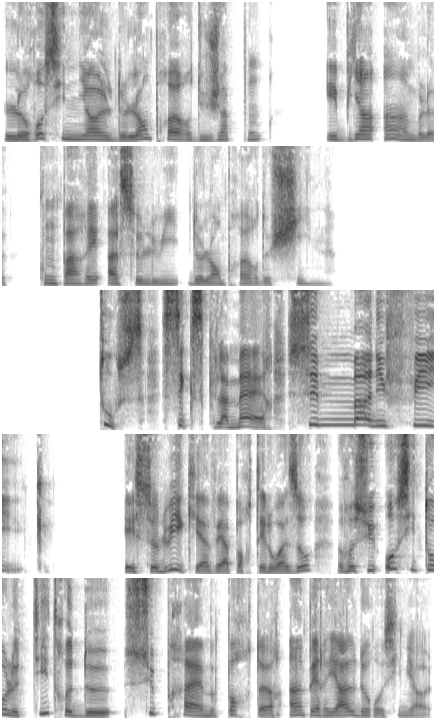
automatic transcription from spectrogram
Le rossignol de l'empereur du Japon est bien humble comparé à celui de l'empereur de Chine. Tous s'exclamèrent C'est magnifique et celui qui avait apporté l'oiseau reçut aussitôt le titre de suprême porteur impérial de rossignol.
